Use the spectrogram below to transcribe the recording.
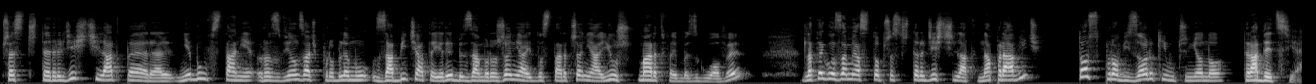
Przez 40 lat PRL nie był w stanie rozwiązać problemu zabicia tej ryby, zamrożenia i dostarczenia już martwej bez głowy. Dlatego zamiast to przez 40 lat naprawić, to z prowizorki uczyniono tradycję.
